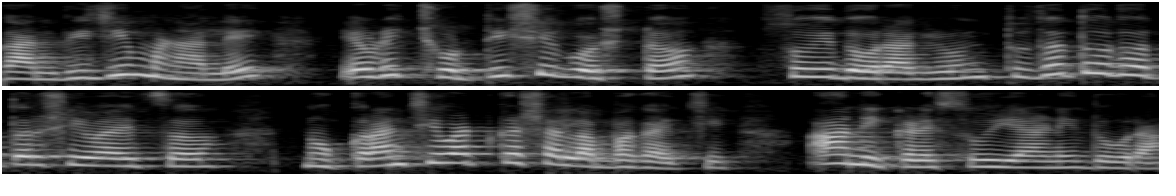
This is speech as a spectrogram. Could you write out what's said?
गांधीजी म्हणाले एवढी छोटीशी गोष्ट सुई दोरा घेऊन तुझं तू धोतर शिवायचं? नोकरांची वाट कशाला बघायची? आण इकडे सुई आणि दोरा.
